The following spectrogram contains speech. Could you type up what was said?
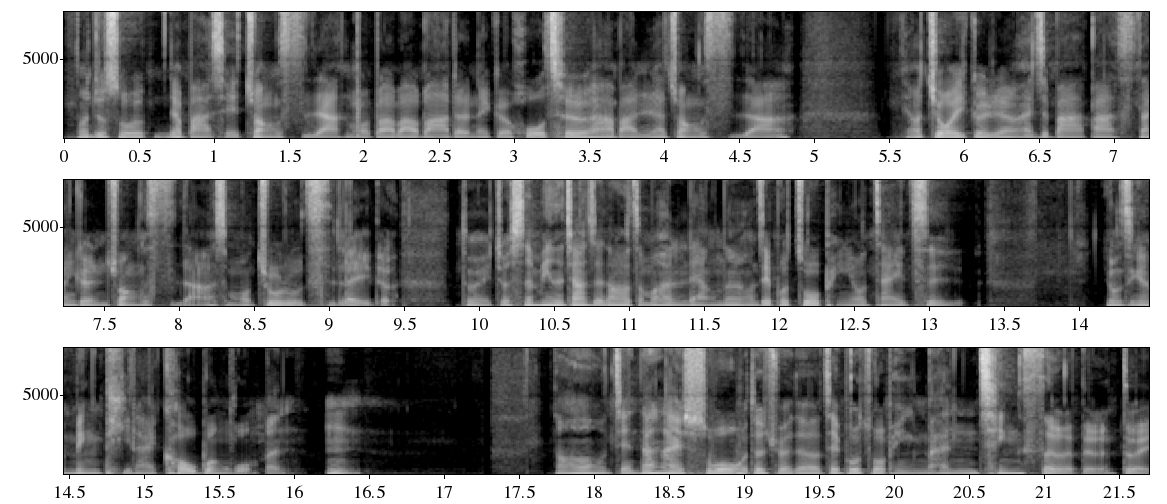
然后就说要把谁撞死啊，什么叭叭叭的那个火车啊，把人家撞死啊，你要救一个人，还是把把三个人撞死啊，什么诸如此类的。对，就生命的价值到底怎么衡量呢？这部作品又再一次用这个命题来叩问我们。嗯，然后简单来说，我就觉得这部作品蛮青涩的。对，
